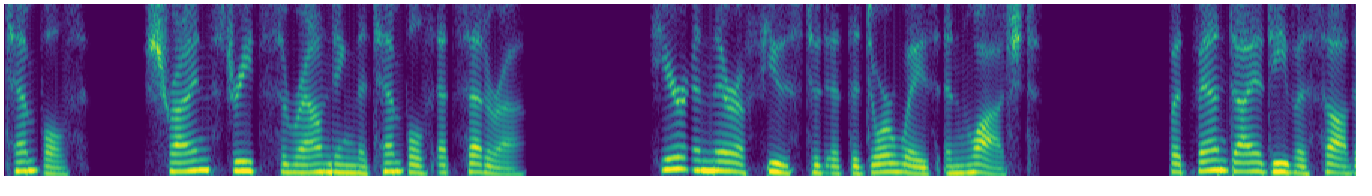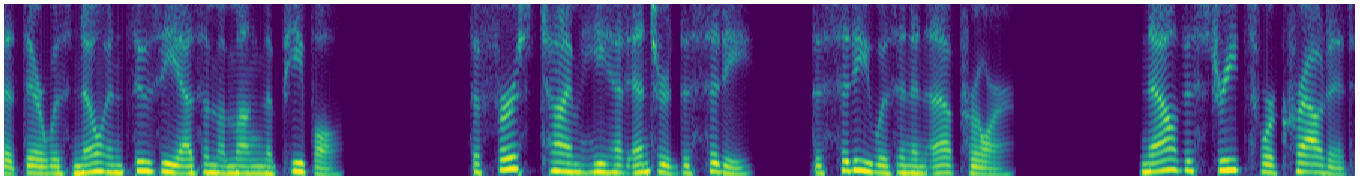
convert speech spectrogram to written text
temples, shrine streets surrounding the temples etc. Here and there a few stood at the doorways and watched. But Vandiyadeva saw that there was no enthusiasm among the people. The first time he had entered the city, the city was in an uproar. Now the streets were crowded.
